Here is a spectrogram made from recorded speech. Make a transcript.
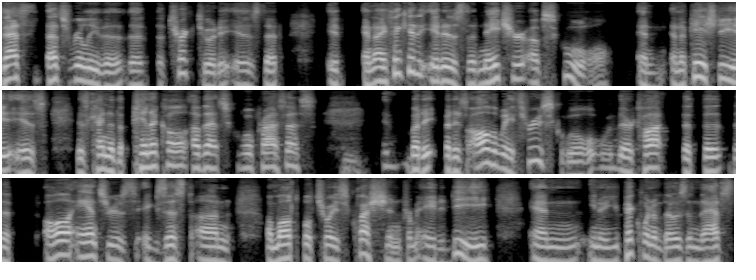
that's that's really the, the, the trick to it is that it and I think it, it is the nature of school and, and a PhD is is kind of the pinnacle of that school process. Mm. But it, but it's all the way through school. They're taught that the that all answers exist on a multiple choice question from A to D and you know you pick one of those and that's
